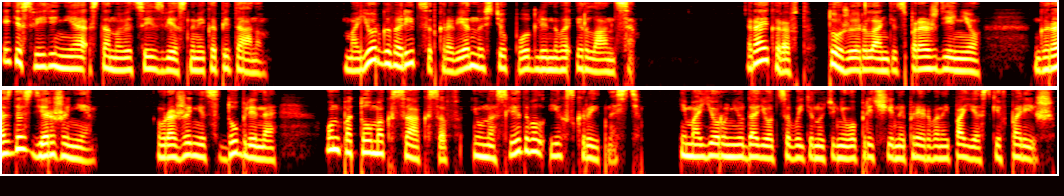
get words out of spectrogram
эти сведения становятся известными капитану. Майор говорит с откровенностью подлинного ирландца. Райкрофт, тоже ирландец по рождению, гораздо сдержаннее. Уроженец Дублина, он потомок саксов и унаследовал их скрытность. И майору не удается вытянуть у него причины прерванной поездки в Париж.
